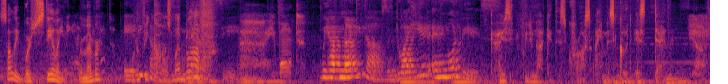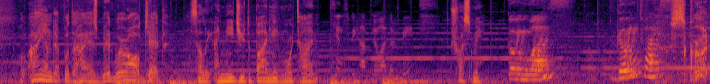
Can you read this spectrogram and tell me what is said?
Sully, we're stealing it, remember? What if he calls my bluff? He won't. We have 90,000. Do I hear any more bids? Guys, if we do not get this cross, I am as good as dead. Yeah. Well, I end up with the highest bid. We're all dead. Sully, I need you to buy me more time. Since we have no other bids. Trust me. Going once. Going twice. Screw it.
